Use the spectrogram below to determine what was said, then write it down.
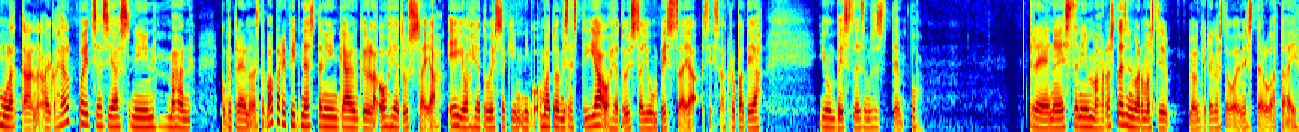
Mulle tämä on aika helppo itse asiassa, niin mähän kun mä treenaan sitä vaparifitnessä, niin käyn kyllä ohjatussa ja ei-ohjatuissakin, niin kuin omatoimisesti ja ohjatuissa jumpissa ja siis akrobatia jumpissa ja semmoisessa temppu treeneissä, niin mä harrastaisin varmasti jonkinnäköistä voimistelua tai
